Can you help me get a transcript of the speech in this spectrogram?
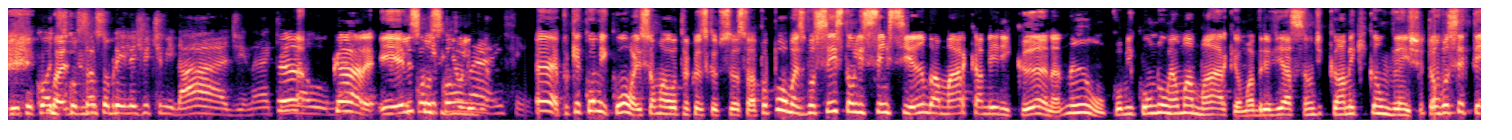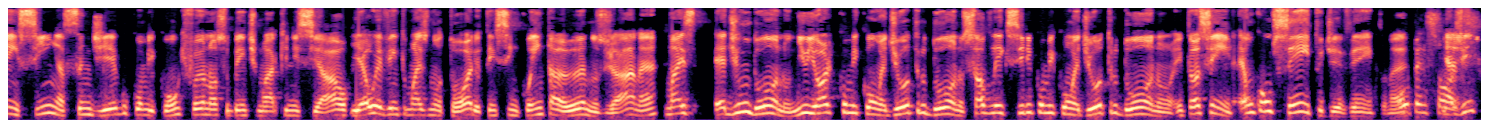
E ficou a Mas, discussão sobre legitimidade, né? Quem é, é o, cara, e eles conseguiram. Né? Enfim. É, porque Comic Con, isso é uma outra coisa que as pessoas falam. Pô, mas vocês estão licenciando a marca americana. Não, Comic Con não é uma marca, é uma abreviação de Comic Convention. Então você tem sim a San Diego Comic Con, que foi o nosso benchmark inicial, e é o evento mais notório, tem 50 anos já, né? Mas é de um dono. New York Comic Con é de outro dono. Salt Lake City Comic Con é de outro dono. Então, assim, é um conceito de evento, né? Open source a gente,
